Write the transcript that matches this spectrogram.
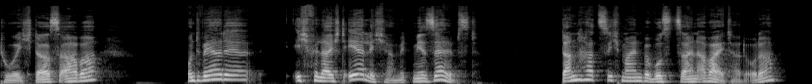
Tue ich das aber und werde ich vielleicht ehrlicher mit mir selbst, dann hat sich mein Bewusstsein erweitert, oder?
